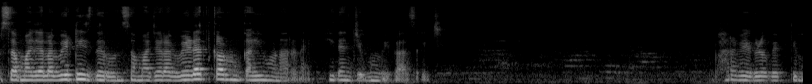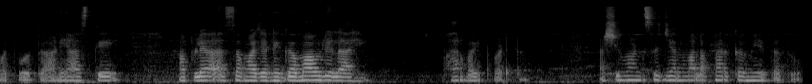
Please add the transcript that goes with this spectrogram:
समाजाला वेठीस धरून समाजाला वेड्यात काढून काही होणार नाही ही त्यांची भूमिका असायची. फार वेगळं व्यक्तिमत्व होतं आणि आज ते आपल्या समाजाने गमावलेलं आहे. फार वाईट वाटतं. अशी माणसं जन्माला फार कमी येतात हो.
